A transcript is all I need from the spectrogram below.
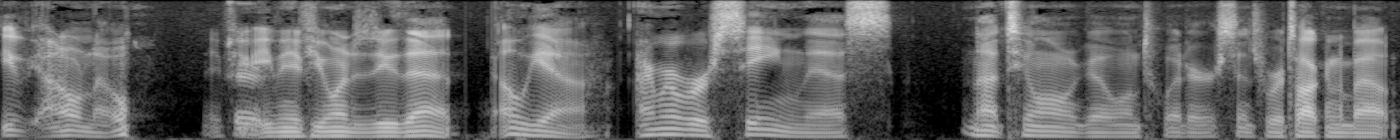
don't know. If you, even if you wanted to do that. Oh yeah, I remember seeing this not too long ago on Twitter. Since we're talking about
